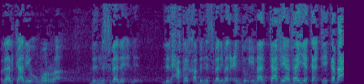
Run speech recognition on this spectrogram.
ولذلك هذه أمور بالنسبة للحقيقة بالنسبة لمن عنده إيمان تافهة فهي تأتي تبع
